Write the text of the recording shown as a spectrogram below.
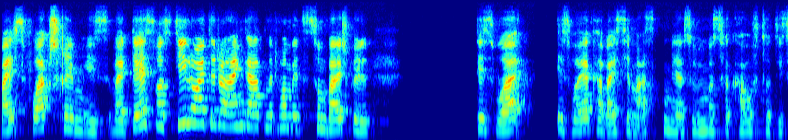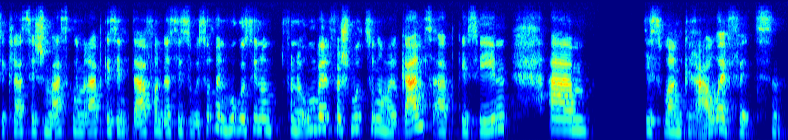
weil es vorgeschrieben ist. Weil das, was die Leute da eingeatmet haben, jetzt zum Beispiel, das war, es war ja keine weiße Masken mehr, so wie man es verkauft hat, diese klassischen Masken. Mal abgesehen davon, dass sie sowieso von Hugo sind und von der Umweltverschmutzung einmal ganz abgesehen, ähm, das waren graue Fetzen.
